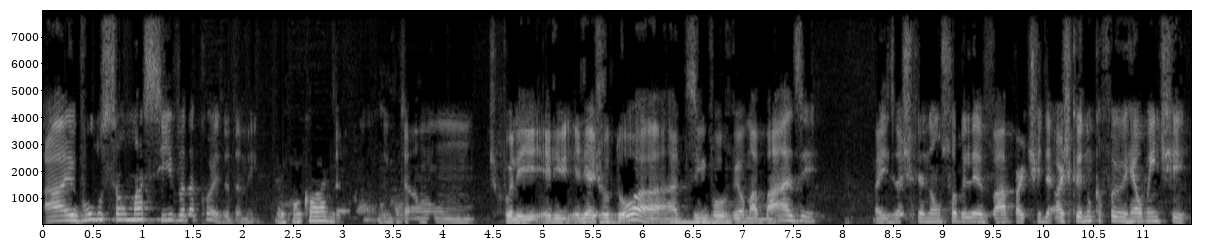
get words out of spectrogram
a evolução massiva da coisa também. Eu concordo. Então, então tipo, ele, ele, ele ajudou a, a, desenvolver uma base, mas acho que ele não soube levar a partida. Acho que ele nunca foi realmente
